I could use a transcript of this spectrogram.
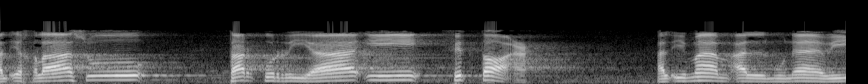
Al-ikhlasu tarkur riyai fit ta'ah. Al-imam al-munawi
